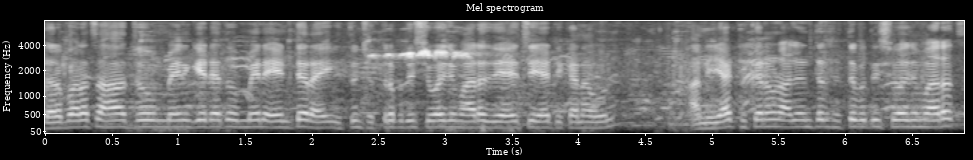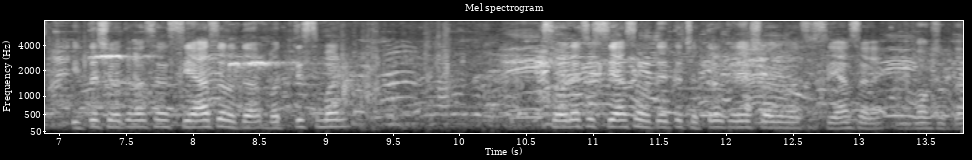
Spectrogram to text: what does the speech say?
दरबाराचा हा जो मेन गेट आहे तो मेन एंटर आहे. इथून छत्रपती शिवाजी महाराज यायचे या ठिकाणाहून. आणि या ठिकाणाहून आल्यानंतर छत्रपती शिवाजी महाराज इथं शिवाजी महाराजांचं सिंहासन होतं बत्तीस मन सोन्याचं सिंहासन होतं इथं छत्रपती शिवाजी महाराजांचं सिंहासन आहे. पाहू शकता.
